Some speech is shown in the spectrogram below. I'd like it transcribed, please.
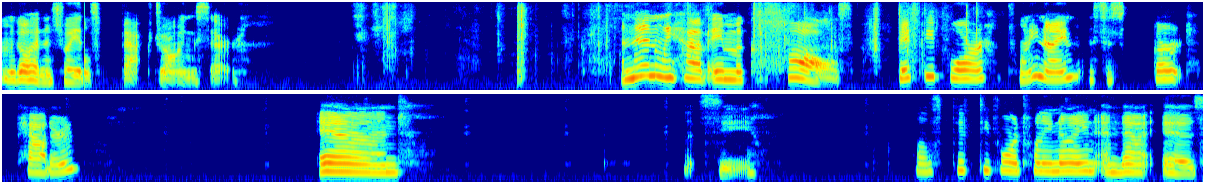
Let me go ahead and show you those back drawings there. And then we have a McCall's 5429. It's a skirt pattern. And let's see. Well, 5429 and that is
